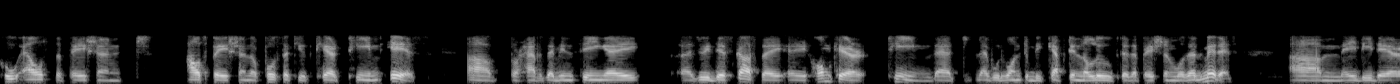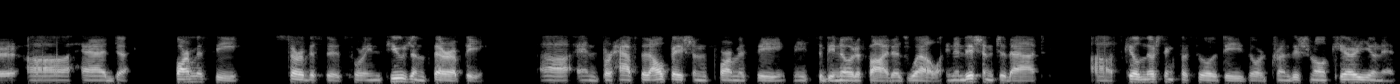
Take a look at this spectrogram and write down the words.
who else the patient outpatient or post-acute care team is. Uh, perhaps they've been seeing a, as we discussed, a, a home care team that, that would want to be kept in the loop that the patient was admitted. Um, maybe they uh, had pharmacy services for infusion therapy, uh, and perhaps that outpatient pharmacy needs to be notified as well. In addition to that, uh, skilled nursing facilities or transitional care units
